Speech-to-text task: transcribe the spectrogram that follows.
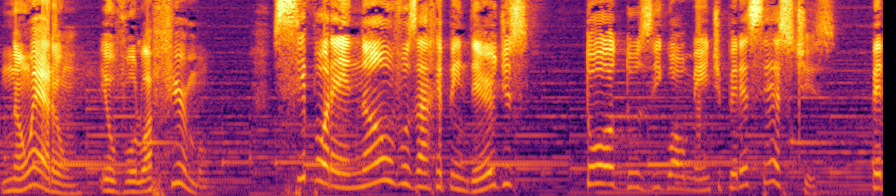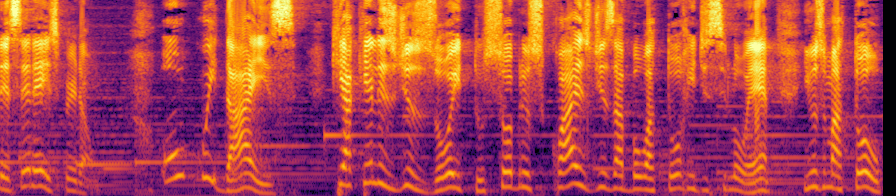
Não eram, eu vou-lo afirmo. Se, porém, não vos arrependerdes, todos igualmente perecestes. Perecereis, perdão. Ou cuidais que aqueles dezoito sobre os quais desabou a torre de Siloé e os matou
